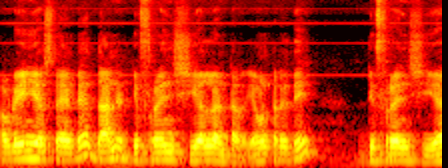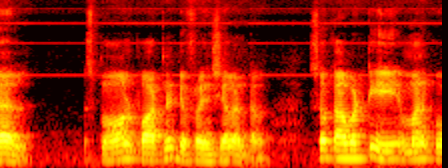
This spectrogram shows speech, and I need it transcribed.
అప్పుడు ఏం చేస్తాయంటే దాన్ని డిఫరెన్షియల్ అంటారు. ఏమంటారు ఇది? డిఫరెన్షియల్ స్మాల్ పార్ట్ని డిఫరెన్షియల్ అంటారు. సో కాబట్టి మనకు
